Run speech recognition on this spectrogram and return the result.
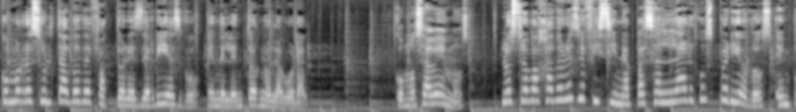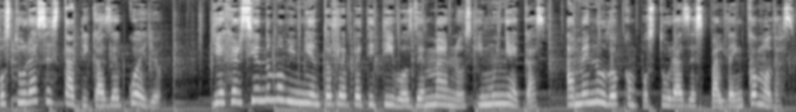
como resultado de factores de riesgo en el entorno laboral. Como sabemos, los trabajadores de oficina pasan largos periodos en posturas estáticas del cuello y ejerciendo movimientos repetitivos de manos y muñecas, a menudo con posturas de espalda incómodas.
